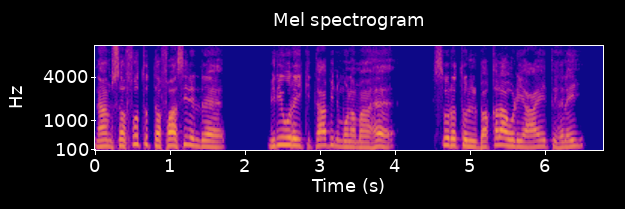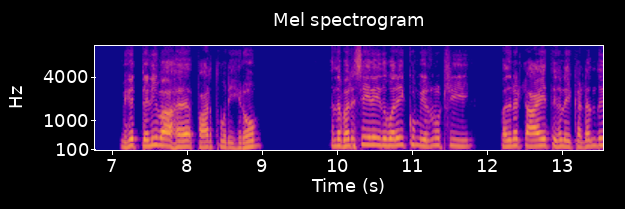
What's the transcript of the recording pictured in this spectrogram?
நாம் சஃபுத்து தஃபாசில் என்ற விரிவுரை கிதாபின் மூலமாக சூரத்துல் பக்ராவுடைய ஆயத்துகளை மிக தெளிவாக பார்த்து வருகிறோம். அந்த வரிசையில் இதுவரைக்கும் இருநூற்றி பதினெட்டு ஆயத்துகளை கடந்து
